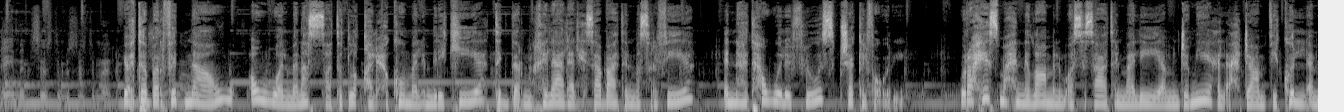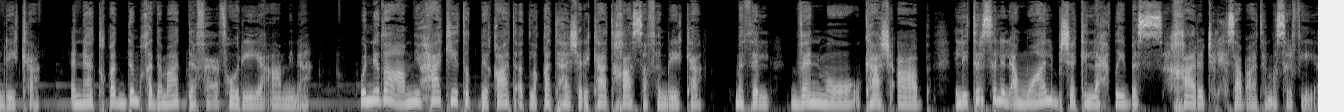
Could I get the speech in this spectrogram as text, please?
payment system. يعتبر فيدناو أول منصة تطلقها الحكومة الأمريكية تقدر من خلالها الحسابات المصرفية إنها تحول الفلوس بشكل فوري وراح يسمح النظام المؤسسات المالية من جميع الأحجام في كل أمريكا إنها تقدم خدمات دفع فورية آمنة والنظام يحاكي تطبيقات أطلقتها شركات خاصة في أمريكا مثل فينمو وكاش آب اللي ترسل الأموال بشكل لحظي بس خارج الحسابات المصرفية.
